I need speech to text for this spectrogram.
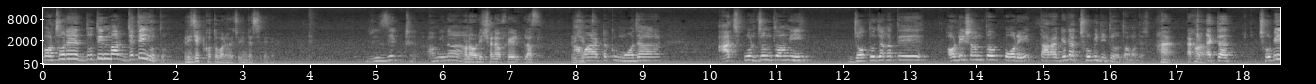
বছরে দু তিনবার যেতেই হতো। রিজেক্ট কতবার হয়েছে ইন্ডাস্ট্রি থেকে? রিজেক্ট আমি না মানে অডিশনেও ফেল প্লাস আমার একটা খুব মজা আজ পর্যন্ত আমি যত জায়গাতে অডিশন তো পরে তার আগে না ছবি দিতে হতো আমাদের। হ্যাঁ এখন? একটা ছবি?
